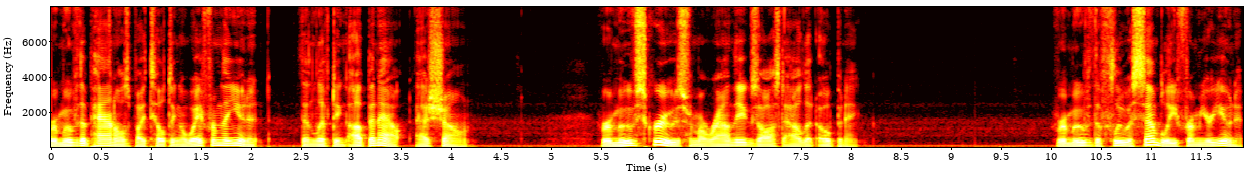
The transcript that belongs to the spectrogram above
Remove the panels by tilting away from the unit, then lifting up and out as shown. Remove screws from around the exhaust outlet opening. Remove the flue assembly from your unit.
